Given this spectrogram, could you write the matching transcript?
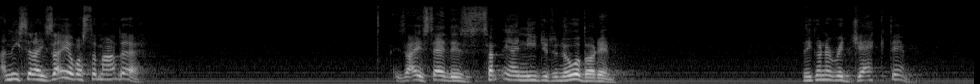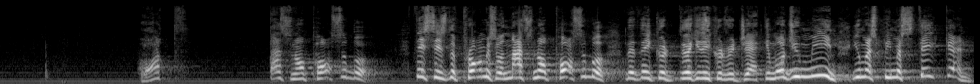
And he said, Isaiah, what's the matter? Isaiah said, there's something I need you to know about him. They're going to reject him. What? That's not possible. This is the promise and That's not possible that they could, they could reject him. What do you mean? You must be mistaken.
